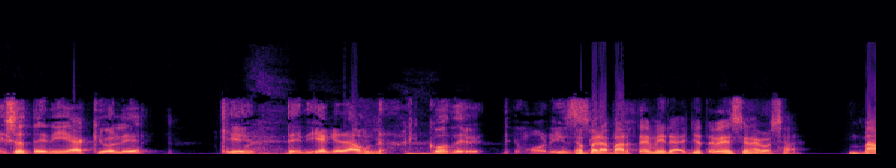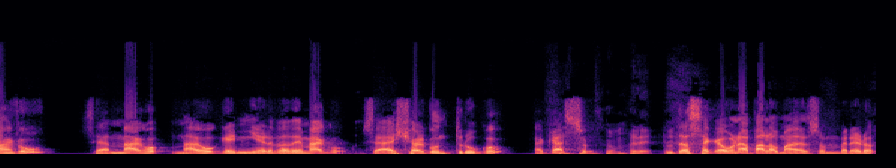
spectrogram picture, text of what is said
Eso tenía que oler, que tenía que dar un asco de, de morirse. No, pero aparte, mira, yo te voy a decir una cosa. Mago, o sea, mago, mago, ¿qué mierda de mago? O sea, ¿has hecho algún truco, acaso? Hombre. ¿Tú te has sacado una paloma del sombrero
